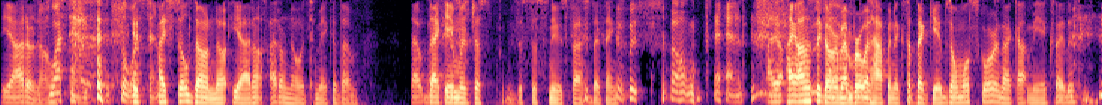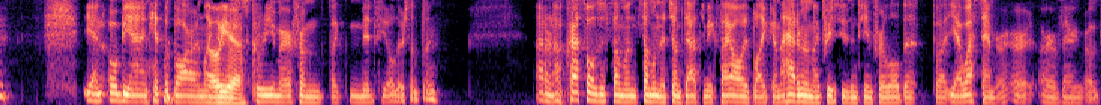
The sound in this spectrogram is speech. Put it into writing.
yeah, I don't know. It's West Ham. It's still West Ham. I still don't know. Yeah, I don't. I don't know what to make of them. That that game was just just a snooze fest. I think. it was so bad. I, I honestly don't remember what happened except that Gibbs almost scored and that got me excited. Yeah, and Obiang hit the bar on like Oh, a yeah. screamer from like midfield or something. I don't know. Cresswell's just someone someone that jumped out to me because I always like him. I had him in my preseason team for a little bit, but yeah, West Ham are, are, are a very rogue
